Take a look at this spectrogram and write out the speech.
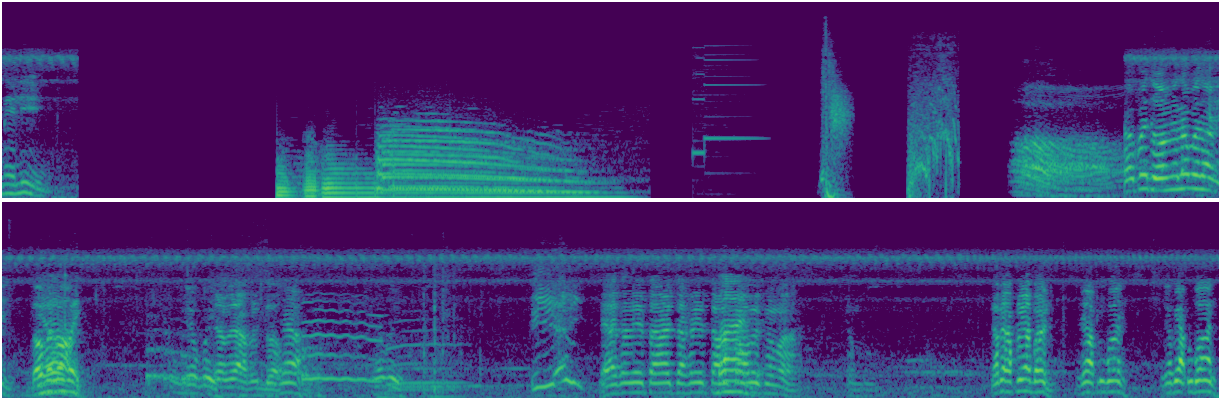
મેલી. ભાઈ દો મેળો બધા ગમે લો ભાઈ. ભાઈ. હવે આપણે દો. ભાઈ. ચાકરી ચાલુ આવે છે એમાં. હવે આપણે બંધ. લ્યો આપણું બંધ. લ્યો આપણું બંધ.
